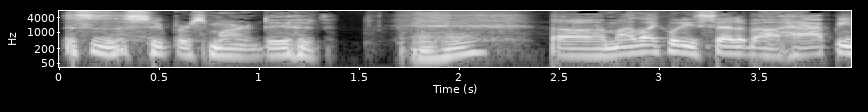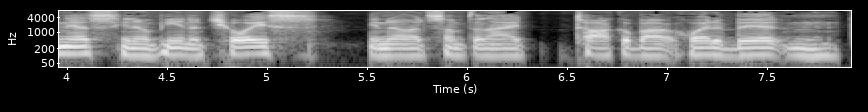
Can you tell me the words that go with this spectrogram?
this is a super smart dude. Um, I like what he said about happiness. You know, being a choice. You know, it's something I talk about quite a bit. And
